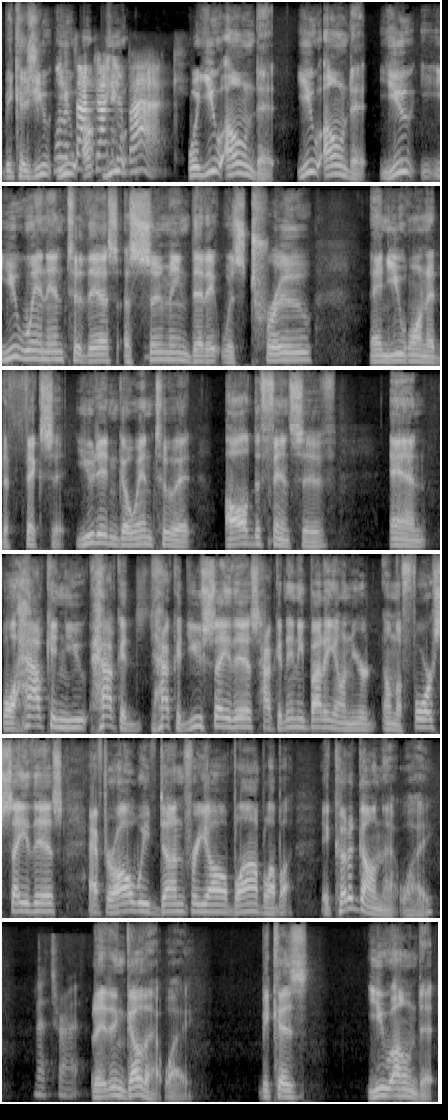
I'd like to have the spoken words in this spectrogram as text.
Because you Well, you if I o- got you, your back, well, you owned it. You owned it. You you went into this assuming that it was true and you wanted to fix it. You didn't go into it all defensive and well how can you how could how could you say this? How could anybody on your on the force say this after all we've done for y'all blah blah blah. It could have gone that way, that's right. but it didn't go that way because you owned it.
